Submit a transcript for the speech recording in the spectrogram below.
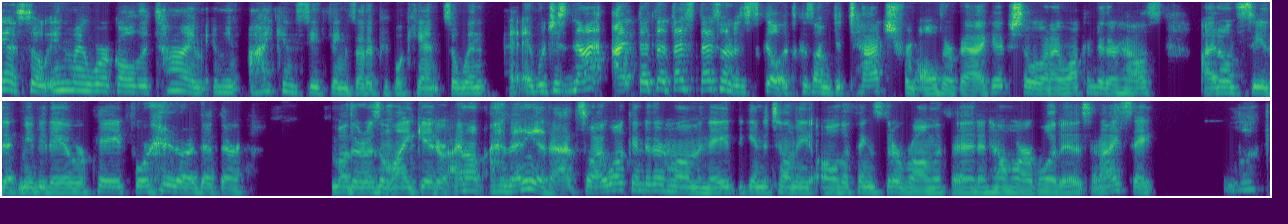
yeah so in my work all the time i mean i can see things other people can't. So when which is not I, that, that, that's that's not a skill. It's because i'm detached from all their baggage. So when i walk into their house i don't see that maybe they overpaid for it or that their mother doesn't like it or i don't have any of that. So i walk into their home and they begin to tell me all the things that are wrong with it and how horrible it is. And i say look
